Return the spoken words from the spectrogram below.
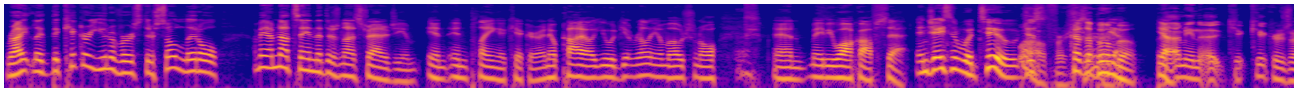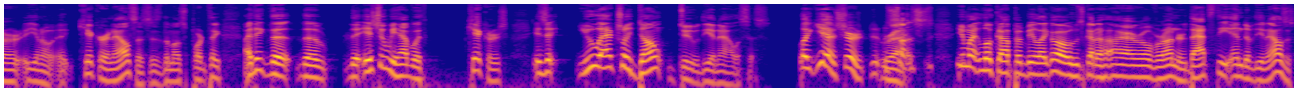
right? Like the kicker universe, there's so little. I mean, I'm not saying that there's not strategy in, in, in playing a kicker. I know, Kyle, you would get really emotional and maybe walk off set and Jason would too. Well, just for because of boom Yeah. boom. Yeah, Yeah. I mean, uh, ki- kickers are you know, uh, kicker analysis is the most important thing. I think the the the issue we have with kickers is that you actually don't do the analysis. Like, yeah, sure, Right. so- you might look up and be like, oh, who's got a higher over under? That's the end of the analysis.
